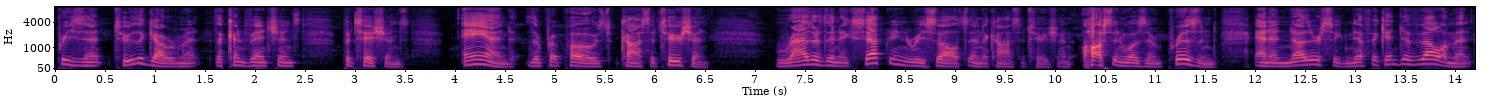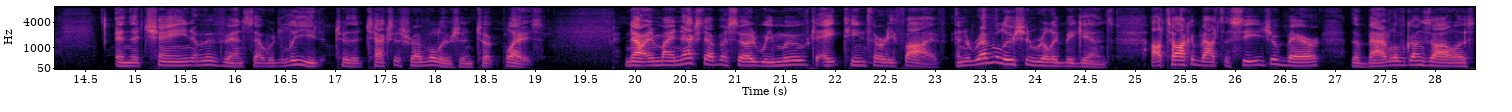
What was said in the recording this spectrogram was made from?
present to the government the convention's petitions and the proposed Constitution. Rather than accepting the results in the Constitution, Austin was imprisoned, and another significant development in the chain of events that would lead to the Texas Revolution took place. Now, in my next episode, we move to 1835, and the revolution really begins. I'll talk about the Siege of Béxar, the Battle of Gonzales,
